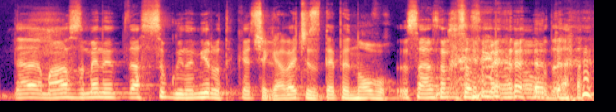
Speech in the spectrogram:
да, ама аз за мен аз съм го и намирал така, че... Сега вече за теб е ново. Сега за, за мен е ново, да.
